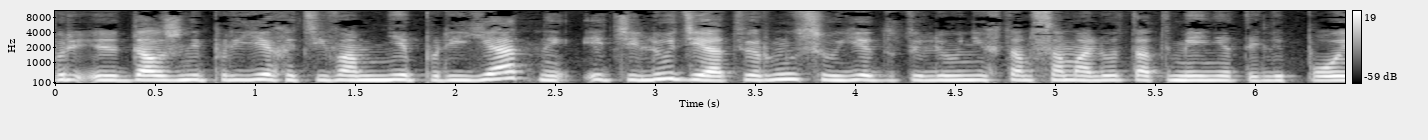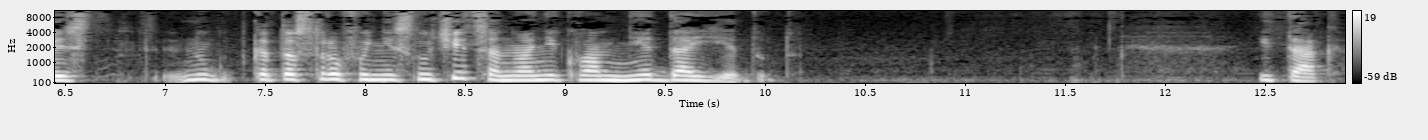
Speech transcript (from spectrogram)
э, должны приехать и вам неприятны, эти люди отвернутся, уедут, или у них там самолет отменят, или поезд ну, катастрофы не случится, но они к вам не доедут. Итак,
